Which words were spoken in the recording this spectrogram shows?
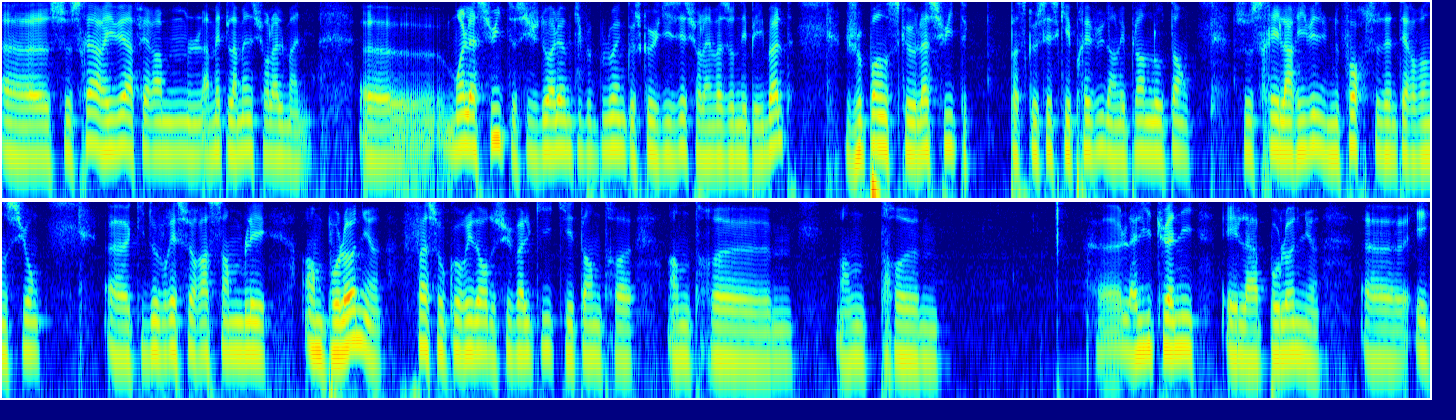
euh, ce serait arriver à, faire, à mettre la main sur l'Allemagne. Euh, moi, la suite, si je dois aller un petit peu plus loin que ce que je disais sur l'invasion des pays baltes, je pense que la suite, parce que c'est ce qui est prévu dans les plans de l'OTAN, ce serait l'arrivée d'une force d'intervention euh, qui devrait se rassembler en Pologne face au corridor de Suwalki qui est entre, entre, euh, entre la Lituanie et la Pologne. et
